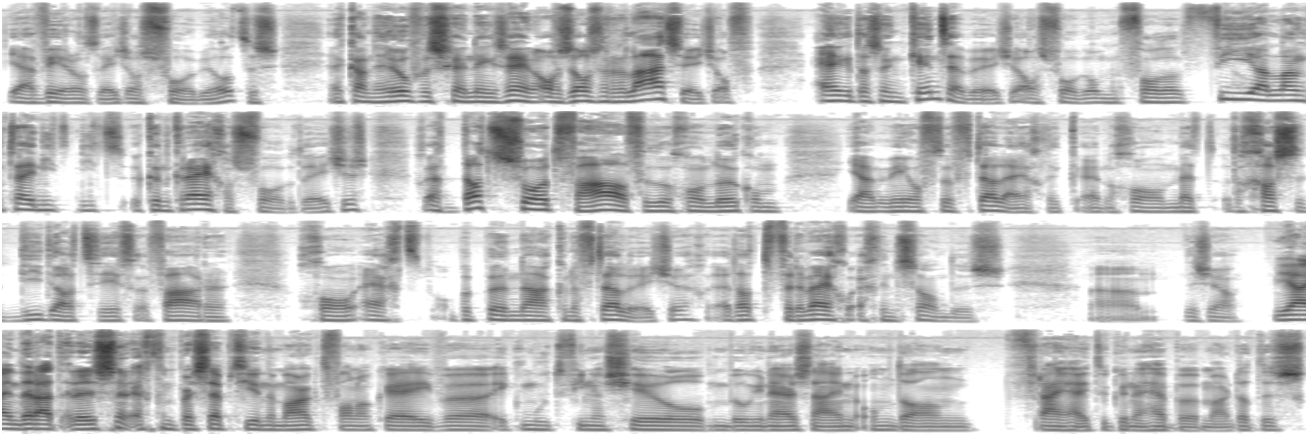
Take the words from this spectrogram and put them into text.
ja, wereld, weet je, als voorbeeld. Dus het kan heel verschillende zijn. Of zelfs een relatie, weet je. Of eigenlijk dat ze een kind hebben, weet je, als voorbeeld. Om bijvoorbeeld vier jaar lang tijd niet, niet kunnen krijgen als voorbeeld, weet je. Dus dat soort verhaal vind ik gewoon leuk om ja, meer over te vertellen eigenlijk. En gewoon met de gasten die dat heeft ervaren, gewoon echt op een punt na kunnen vertellen, weet je. En dat vinden wij gewoon echt interessant, dus... Um, dus ja. Ja, inderdaad. Er is echt een perceptie in de markt van: oké, okay, ik moet financieel miljonair zijn om dan vrijheid te kunnen hebben. Maar dat is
